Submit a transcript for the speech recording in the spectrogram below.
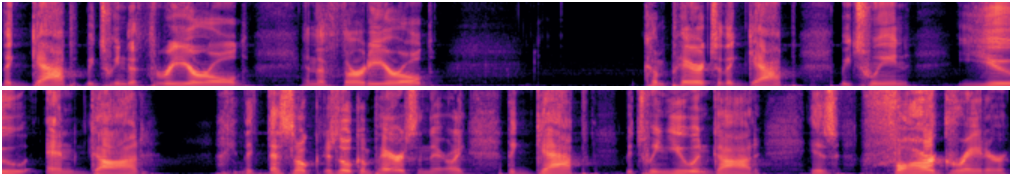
the gap between the three year old and the 30 year old compared to the gap between you and God, that's no there's no comparison there. Like the gap between you and God is far greater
